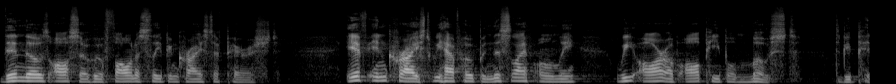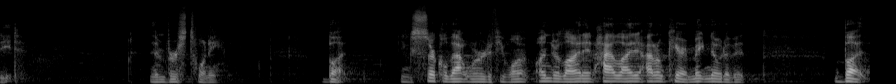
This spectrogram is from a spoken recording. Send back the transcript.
Then those also who have fallen asleep in Christ have perished. If in Christ we have hope in this life only, we are of all people most to be pitied. Then verse 20. But, you can circle that word if you want, underline it, highlight it, I don't care, make note of it. But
